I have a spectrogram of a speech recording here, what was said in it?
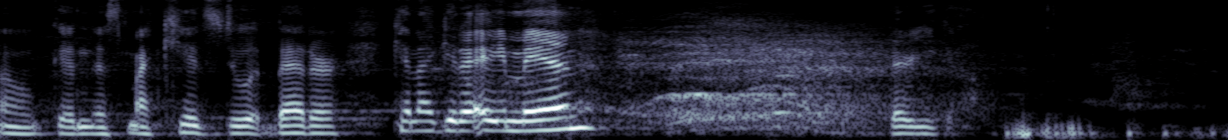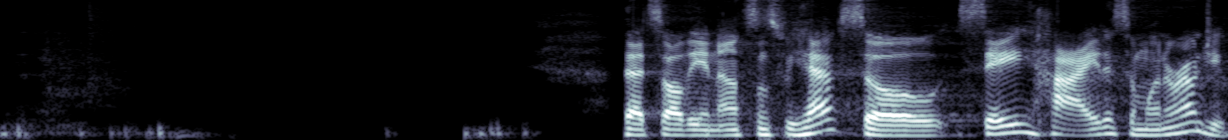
Oh, goodness, my kids do it better. Can I get an amen? There you go. That's all the announcements we have. So say hi to someone around you.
